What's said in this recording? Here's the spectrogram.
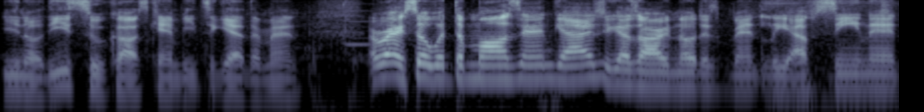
you know, these two cars can't be together, man. All right, so with the Marzan, guys, you guys already know this Bentley. I've seen it.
